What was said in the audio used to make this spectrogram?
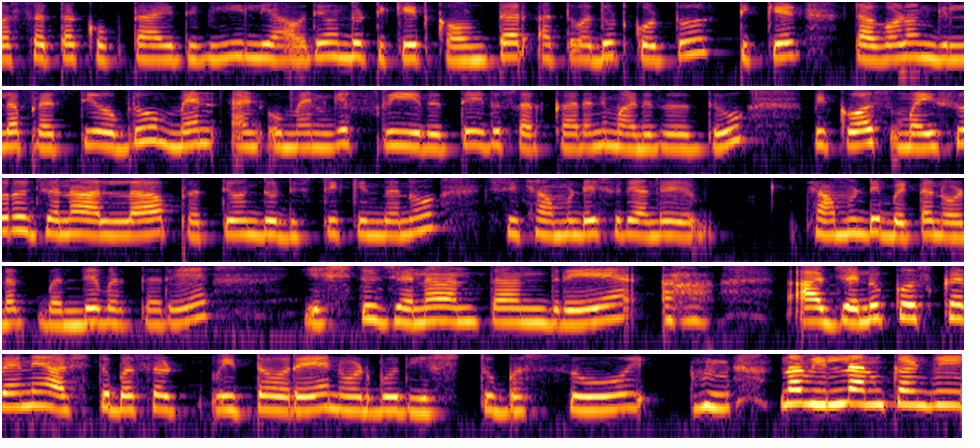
ಬಸ್ ಹತ್ತಕ್ಕೆ ಹೋಗ್ತಾ ಇದ್ದೀವಿ. ಇಲ್ಲಿ ಯಾವುದೇ ಒಂದು ಟಿಕೆಟ್ ಕೌಂಟರ್ ಅಥವಾ ದುಡ್ಡು ಕೊಟ್ಟು ಟಿಕೆಟ್ ತಗೊಳ್ಳೋಂಗಿಲ್ಲ ಪ್ರತಿಯೊಬ್ಬರು ಮೆನ್ ಆ್ಯಂಡ್ ವುಮೆನ್ಗೆ ಫ್ರೀ ಇರುತ್ತೆ. ಇದು ಸರ್ಕಾರನೇ ಮಾಡಿರೋದು. ಬಿಕಾಸ್ ಮೈಸೂರು ಜನ ಅಲ್ಲ ಪ್ರತಿಯೊಂದು ಡಿಸ್ಟಿಕ್ಕಿಂದನೂ ಶ್ರೀ ಚಾಮುಂಡೇಶ್ವರಿ ಅಂದರೆ ಚಾಮುಂಡಿ ಬೆಟ್ಟ ನೋಡಕ್ಕೆ ಬಂದೇ ಬರ್ತಾರೆ. ಎಷ್ಟು ಜನ ಅಂತ ಅಂದರೆ, ಆ ಜನಕ್ಕೋಸ್ಕರನೇ ಅಷ್ಟು ಬಸ್ ಇಟ್ಟವ್ರೆ, ನೋಡ್ಬೋದು ಎಷ್ಟು ಬಸ್ಸು ನಾವು ಇಲ್ಲ ಅನ್ಕೊಂಡ್ವಿ,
